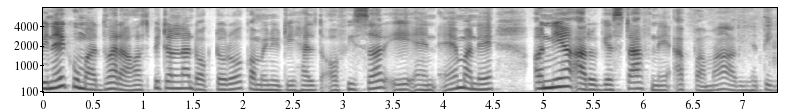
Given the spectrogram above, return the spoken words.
વિનયકુમાર દ્વારા હોસ્પિટલના ડોક્ટરો, કોમ્યુનિટી હેલ્થ ઓફિસર, એએનએમ અને અન્ય આરોગ્ય સ્ટાફને આપવામાં આવી હતી.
